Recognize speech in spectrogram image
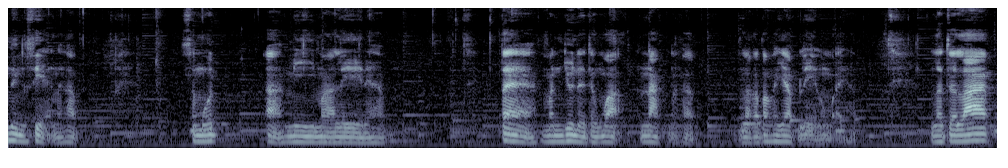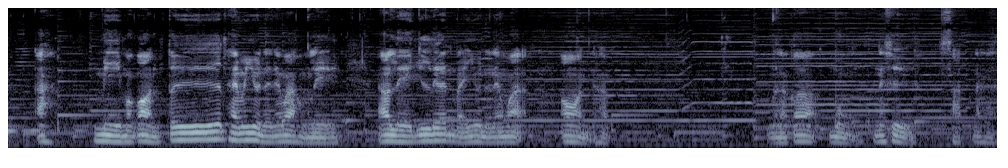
หนึ่งเสียงนะครับ สมมติอ่ามีมาเลนะครับ แต่มันอยู่ในจังหวะหนักนะครับ เราก็ต้องขยับเลลงไปครับ เราจะลากอะมีมาก่อนตื้อให้มันอยู่ในจังหวะของเลเอาเลยื่เลื่อนไปอยู่ในจังหวะอ่อนนะครับ แล้วก็บ่งนี่คือซัดนะฮะ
